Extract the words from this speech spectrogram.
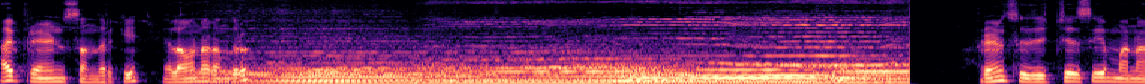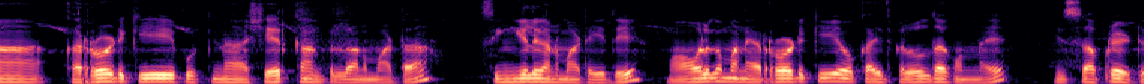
హాయ్ ఫ్రెండ్స్ అందరికీ. ఎలా ఉన్నారు అందరూ? ఫ్రెండ్స్ ఇది వచ్చేసి మన కర్రోడికి పుట్టిన షేర్ ఖాన్ పిల్ల అనమాట సింగిల్గా అనమాట ఇది. మామూలుగా మన ఎర్రోడికి ఒక ఐదు పిల్లల దాకా ఉన్నాయి. ఇది సపరేట్.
